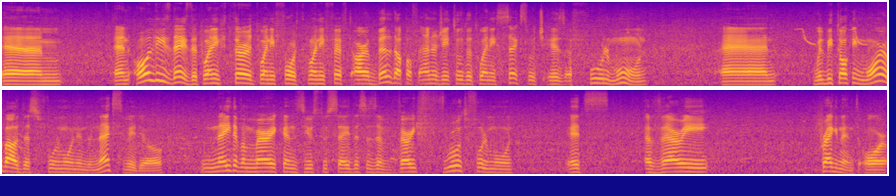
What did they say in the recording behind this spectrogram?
Um, and all these days, the 23rd, 24th, 25th, are a buildup of energy to the 26th, which is a full moon. And we'll be talking more about this full moon in the next video. Native Americans used to say this is a very fruitful moon. It's a very pregnant or,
